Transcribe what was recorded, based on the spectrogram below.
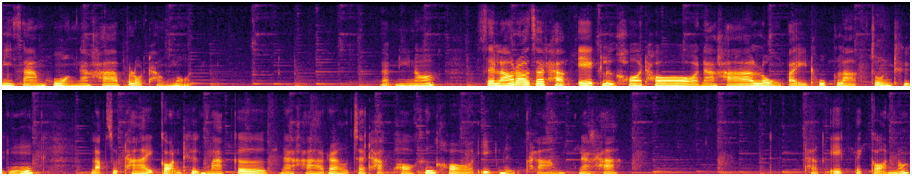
มี 3 ห่วงนะคะ ปลดทั้งหมด แบบนี้เนาะเสร็จแล้วเราจะถัก x หรือคอทอนะคะ ลงไปทุกหลักจนถึงหลักสุดท้ายก่อนถึงมาร์กเกอร์นะคะ เราจะถักพอครึ่งคออีกหนึ่งครั้งนะคะ ถัก x ไปก่อนเนาะ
